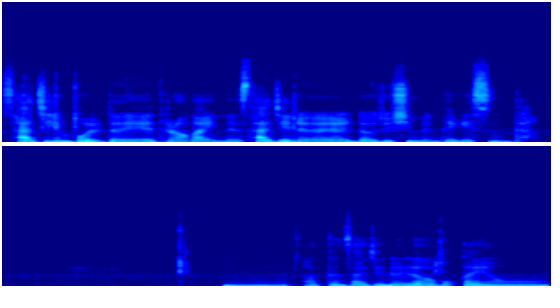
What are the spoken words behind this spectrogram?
사진 폴더에 들어가 있는 사진을 넣어주시면 되겠습니다. 음, 어떤 사진을 넣어볼까요?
